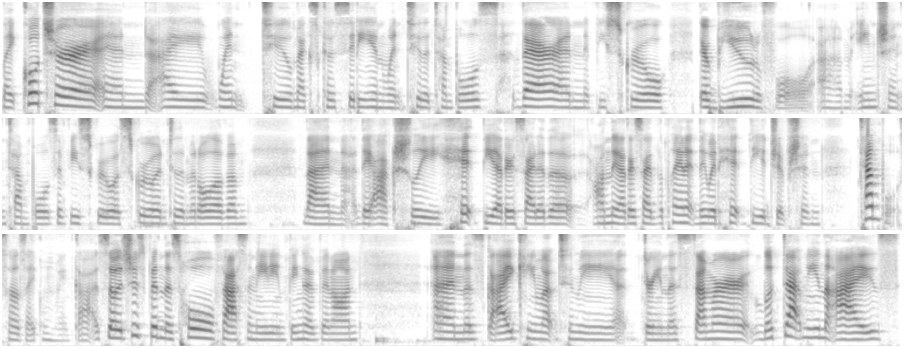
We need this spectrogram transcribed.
like culture and I went to Mexico City and went to the temples there and if you screw they're beautiful um, ancient temples if you screw a screw into the middle of them then they actually hit the other side of the on the other side of the planet they would hit the Egyptian temple so I was like oh my god so it's just been this whole fascinating thing I've been on and this guy came up to me during the summer, looked at me in the eyes,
